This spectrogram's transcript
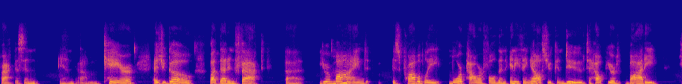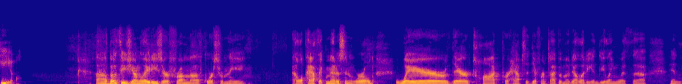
practice and and um, care as you go, but that in fact uh, your mind is probably more powerful than anything else you can do to help your body heal. Uh, both these young ladies are from, uh, of course, from the allopathic medicine world, where they're taught perhaps a different type of modality in dealing with uh, in,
